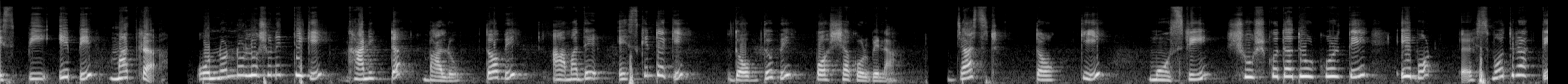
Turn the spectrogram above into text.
এসপিএফ এর মাত্রা। অন্যান্য লোশনের থেকে খানিকটা ভালো। তবে আমাদের স্কিনটাকে দবদবে পশা করবে না। জাস্ট ত্বককে মসৃণ, শুষ্কতা দূর করতে এবং স্মুথ রাখতে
